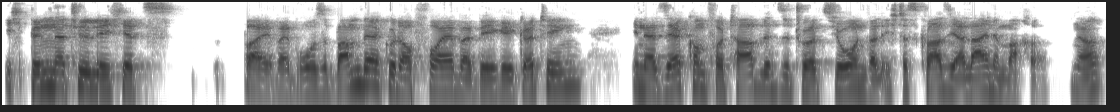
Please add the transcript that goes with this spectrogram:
ich bin natürlich jetzt bei, bei Brose Bamberg oder auch vorher bei BG Göttingen in einer sehr komfortablen Situation, weil ich das quasi alleine mache. Ne?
